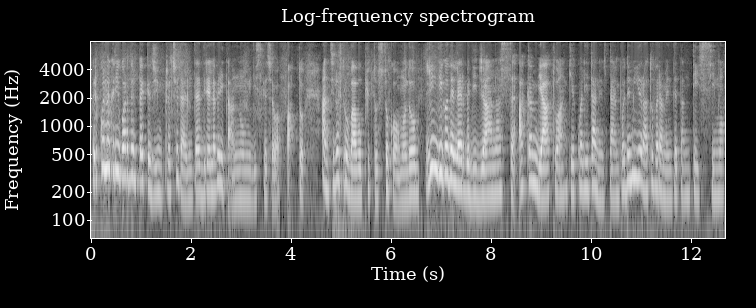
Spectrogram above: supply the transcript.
Per quello che riguarda il packaging precedente, a dire la verità non mi dispiaceva affatto, anzi lo trovavo piuttosto comodo. L'indigo delle erbe di Janas ha cambiato anche qualità nel tempo ed è migliorato veramente tantissimo.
